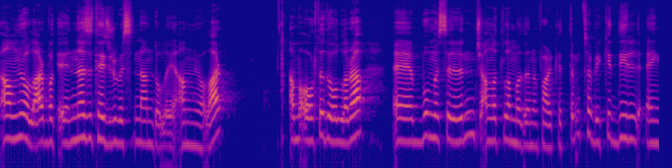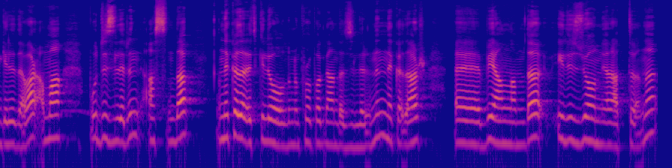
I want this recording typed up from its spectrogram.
anlıyorlar. E, Nazi tecrübesinden dolayı anlıyorlar. Ama Orta Doğulara e, bu meselelerin hiç anlatılamadığını fark ettim. Tabii ki dil engeli de var ama bu dizilerin aslında ne kadar etkili olduğunu, propaganda dizilerinin ne kadar bir anlamda illüzyon yarattığını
